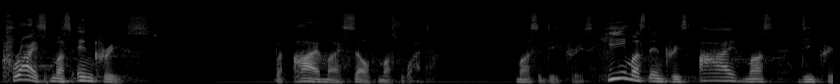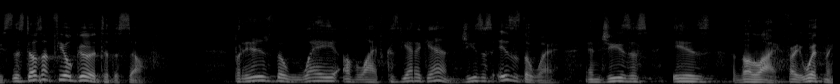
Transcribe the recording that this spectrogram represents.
Christ, must increase, but I myself must what? must decrease. He must increase. I must decrease. This doesn't feel good to the self, but it is the way of life. Because yet again, Jesus is the way, and Jesus is the life. Are you with me?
